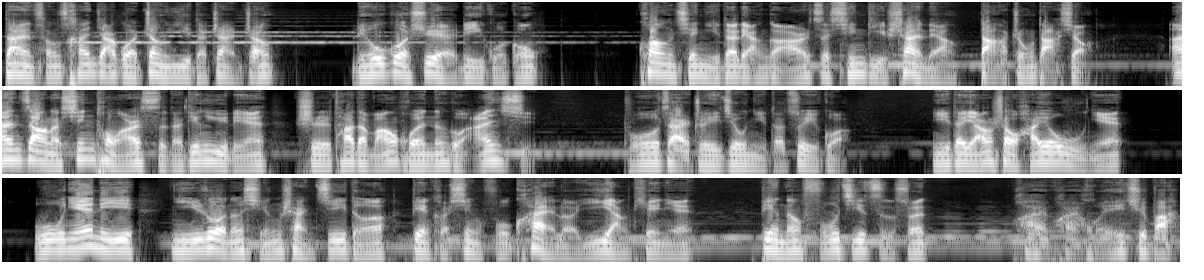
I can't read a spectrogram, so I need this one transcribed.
但曾参加过正义的战争，流过血，立过功。况且你的两个儿子心地善良，大忠大孝，安葬了心痛而死的丁玉莲，使他的亡魂能够安息，不再追究你的罪过。你的阳寿还有五年，五年里你若能行善积德，便可幸福快乐，颐养天年，并能福及子孙。快快回去吧。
